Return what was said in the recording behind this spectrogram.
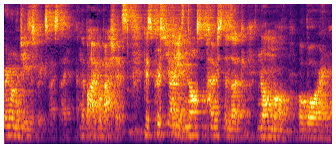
Bring on the Jesus freaks, I say, and the Bible bashers, because Christianity is not supposed to look normal or boring.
